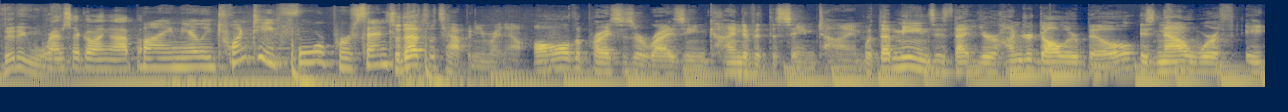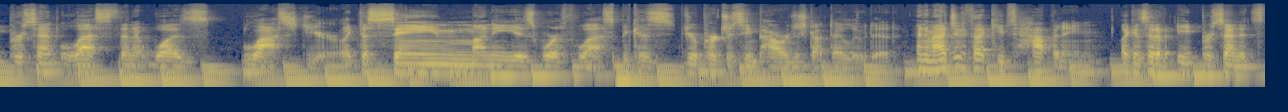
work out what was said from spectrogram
Bidding wars. Rents are going up. By nearly 24%. So that's what's happening right now. All the prices are rising kind of at the same time. What that means is that your $100 bill is now worth 8% less than it was last year. Like the same money is worth less because your purchasing power just got diluted. And imagine if that keeps happening. Like instead of 8%, it's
